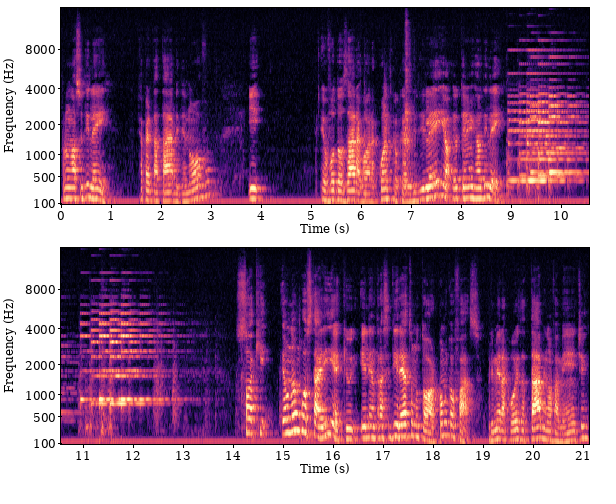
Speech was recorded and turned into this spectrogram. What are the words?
para o nosso delay. Deixa eu apertar Tab de novo e eu vou dosar agora quanto que eu quero de delay. Ó, eu tenho já o delay. Só que eu não gostaria que ele entrasse direto no Tor. Como que eu faço? Primeira coisa, tab novamente.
